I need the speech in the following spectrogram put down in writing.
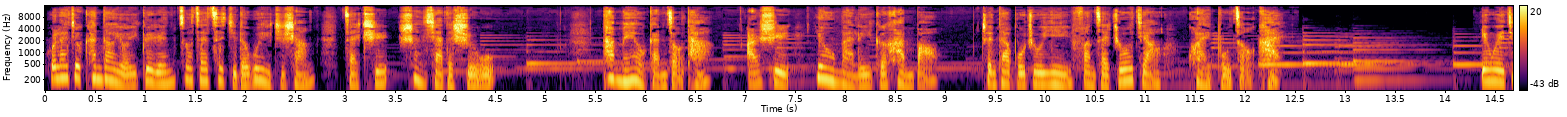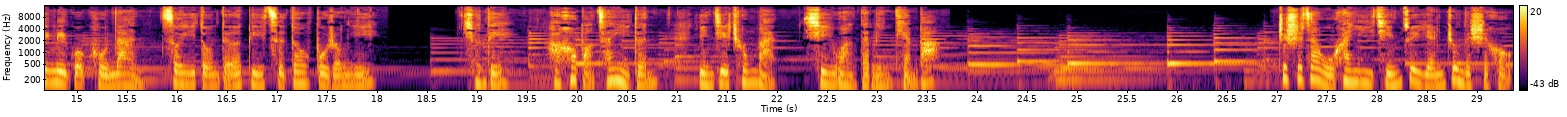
回来就看到有一个人坐在自己的位置上，在吃剩下的食物。他没有赶走他，而是又买了一个汉堡，趁他不注意放在桌角，快步走开。因为经历过苦难，所以懂得彼此都不容易。兄弟，好好饱餐一顿，迎接充满希望的明天吧。这是在武汉疫情最严重的时候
